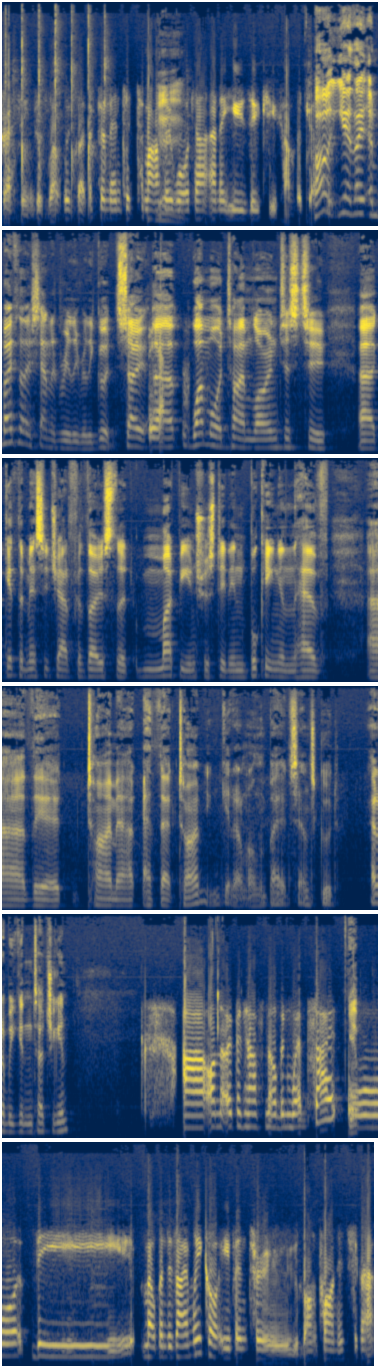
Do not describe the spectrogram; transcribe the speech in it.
dressings as well. We've got the fermented tomato Yeah. water and a yuzu cucumber dressing. Oh yeah, they, and both of those sounded really, really good. So Yeah. uh, one more time, Lauren, just to uh, get the message out for those that might be interested in booking and have uh, their time out at that time. You can get out on the bay. It sounds good. How do we get in touch again? Uh, on the Open House Melbourne website Yep. or the Melbourne Design Week or even through Long Prawn Instagram,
